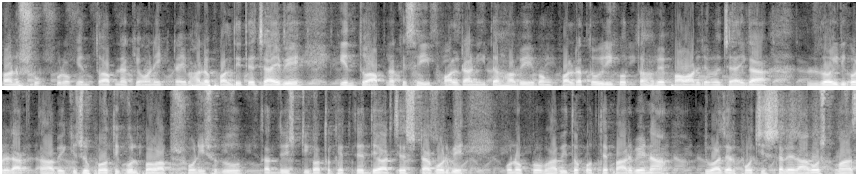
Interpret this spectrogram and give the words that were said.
কারণ শুক্র কিন্তু আপনাকে অনেকটাই ভালো ফল দিতে চাইবে। কিন্তু আপনাকে সেই ফলটা নিতে হবে এবং ফলটা তৈরি করতে হবে, পাওয়ার জন্য জায়গা তৈরি করে রাখতে হবে। কিছু প্রতিকূল প্রভাব শনি শুধু তার দৃষ্টিগত ক্ষেত্রে দেওয়ার চেষ্টা করবে, কোনো প্রভাবিত করতে পারবে না। দু হাজার পঁচিশ সালের আগস্ট মাস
